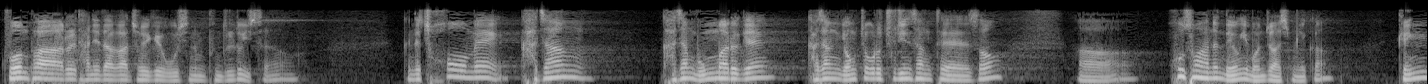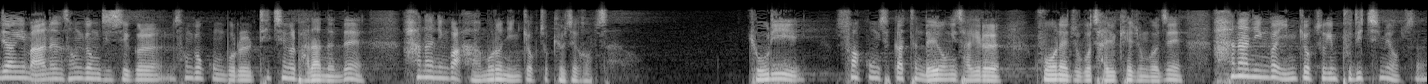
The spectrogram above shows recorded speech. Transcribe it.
구원파를 다니다가 저에게 오시는 분들도 있어요. 근데 처음에 가장, 가장 목마르게, 가장 영적으로 줄인 상태에서, 어, 호소하는 내용이 뭔지 아십니까? 굉장히 많은 성경 지식을, 성경 공부를, 티칭을 받았는데 하나님과 아무런 인격적 교제가 없어요. 교리, 수학 공식 같은 내용이 자기를 구원해주고 자유케 해준 거지 하나님과 인격적인 부딪힘이 없어요.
